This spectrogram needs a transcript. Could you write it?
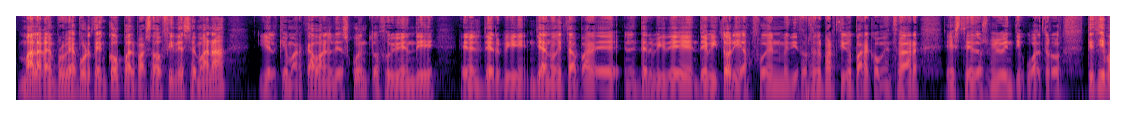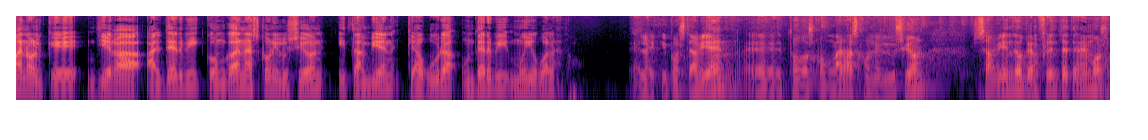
Málaga en propia puerta en Copa el pasado fin de semana y el que marcaba en el descuento Zubimendi en el derby de Anoeta, eh, en el derby de, Vitoria. Fue en medidores del partido para comenzar este 2024. Dice Manol que llega al derby con ganas, con ilusión y también que augura un derby muy igualado. El equipo está bien, eh, todos con ganas, con ilusión sabiendo que enfrente tenemos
